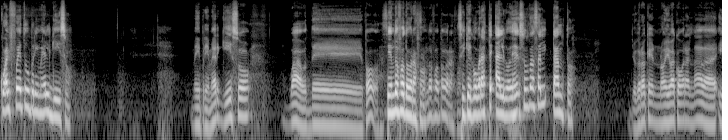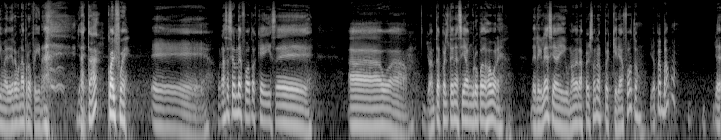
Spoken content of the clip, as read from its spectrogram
¿Cuál fue tu primer guiso? Mi primer guiso, wow, de todo. Siendo fotógrafo. Siendo fotógrafo. Así que cobraste algo. ¿De eso va a salir tanto? Yo creo que no iba a cobrar nada y me dieron una propina. Ya está. ¿Cuál fue? Eh, una sesión de fotos que hice a, a- yo antes pertenecía a un grupo de jóvenes de la iglesia y una de las personas pues quería fotos. Y yo pues vamos. Ya-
